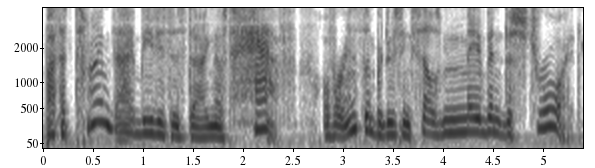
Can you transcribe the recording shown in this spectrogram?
By the time diabetes is diagnosed, half of our insulin-producing cells may have been destroyed.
